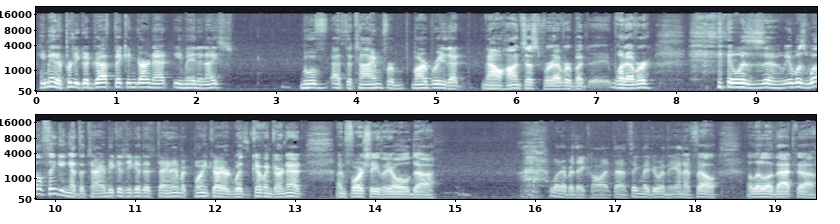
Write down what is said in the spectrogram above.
He made a pretty good draft pick in Garnett. He made a nice move at the time for Marbury that now haunts us forever. But uh, whatever, it was uh, it was well thinking at the time because you get this dynamic point guard with Kevin Garnett. Unfortunately, the old uh, whatever they call it, that thing they do in the NFL, a little of that uh,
